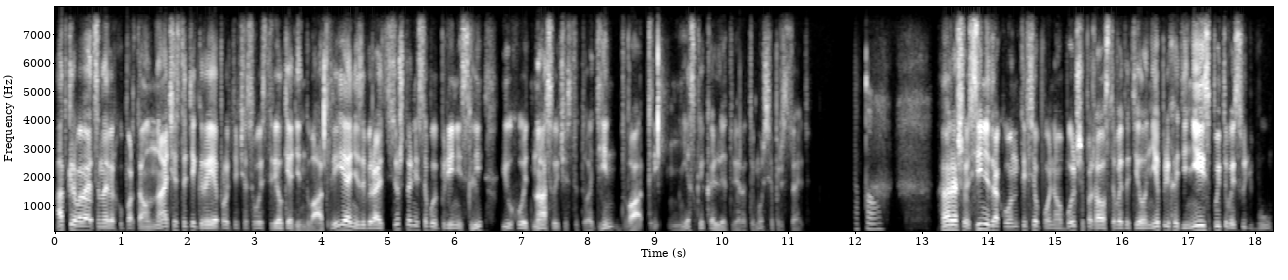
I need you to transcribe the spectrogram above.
Открывается наверху портал на частоте Грея против часовой стрелки 1, 2, 3, и они забирают все, что они с собой принесли, и уходят на свою частоту 1, 2, 3. Несколько лет, Вера, ты можешь себе представить? Готово. Хорошо, синий дракон, ты все понял. Больше, пожалуйста, в это тело не приходи, не испытывай судьбу,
